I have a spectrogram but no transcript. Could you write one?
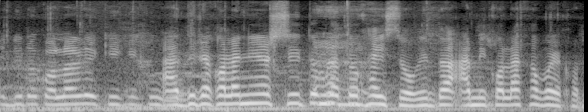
এই দুটো কলারে কি কি আর দুটা কলা নিয়ে আসছি তোমরা তো খাইছো কিন্তু আমি কলা খাব এখন।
